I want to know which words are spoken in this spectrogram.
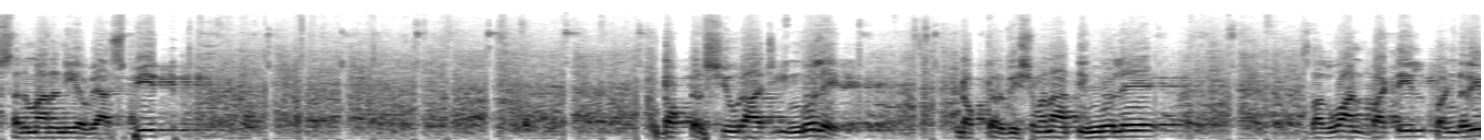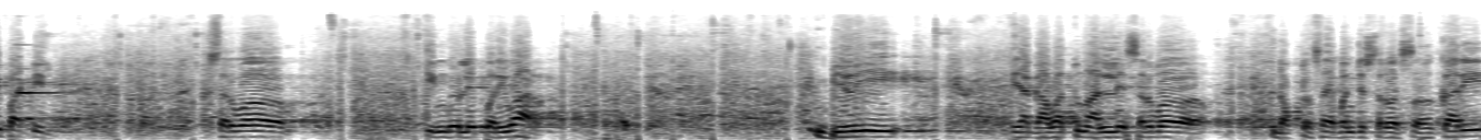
सन्माननीय व्यासपीठ. डॉक्टर शिवराज इंगोले डॉक्टर विश्वनाथ इंगोले भगवान पाटील पंढरी पाटील सर्व इंगोले परिवार बिळी या गावातून आलेले सर्व डॉक्टर साहेबांचे सर्व सहकारी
